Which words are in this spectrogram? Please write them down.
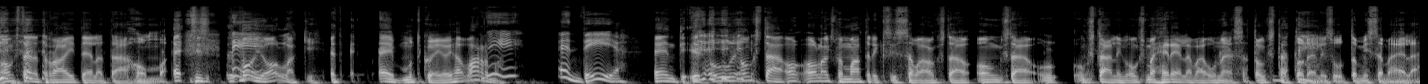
onko tämä nyt raiteilla tämä homma? E, siis Niin. voi ollakin. Et, ei, mutta kun ei ole ihan varma. Niin, en tiedä. En onko tämä, ollaanko me Matrixissa vai onko tämä, onko tämä, onko tämä, niinku, onko mä hereillä vai unessa? Onko tämä todellisuutta, missä mä elän?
